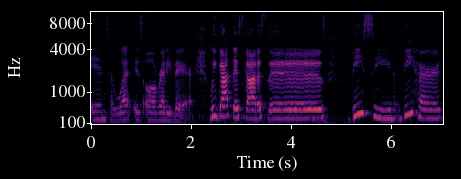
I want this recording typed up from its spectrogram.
into what is already there. We got this, goddesses. Be seen, be heard,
